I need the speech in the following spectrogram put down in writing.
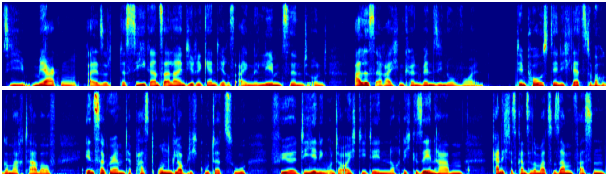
Sie merken also, dass sie ganz allein Dirigent ihres eigenen Lebens sind und alles erreichen können, wenn sie nur wollen. Den Post, den ich letzte Woche gemacht habe auf Instagram, der passt unglaublich gut dazu. Für diejenigen unter euch, die den noch nicht gesehen haben, kann ich das Ganze nochmal zusammenfassen.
